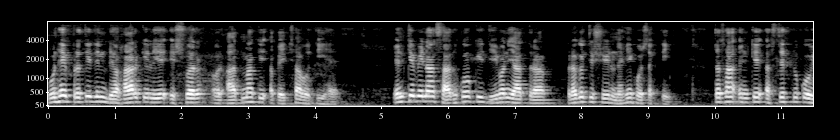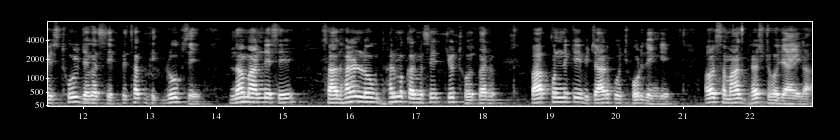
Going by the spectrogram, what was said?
उन्हें प्रतिदिन व्यवहार के लिए ईश्वर और आत्मा की अपेक्षा होती है। इनके बिना साधकों की जीवन यात्रा प्रगतिशील नहीं हो सकती। तथा इनके अस्तित्व को स्थूल जगत से पृथक रूप से न मानने से साधारण लोग धर्म कर्म से च्युत होकर पाप पुण्य के विचार को छोड़ देंगे और समाज भ्रष्ट हो जाएगा।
